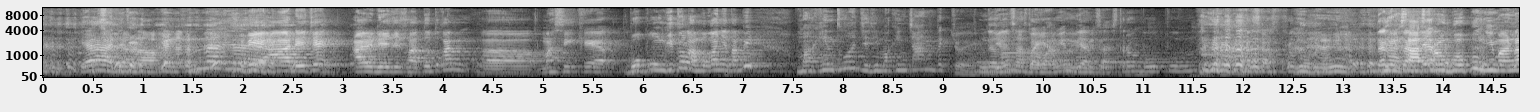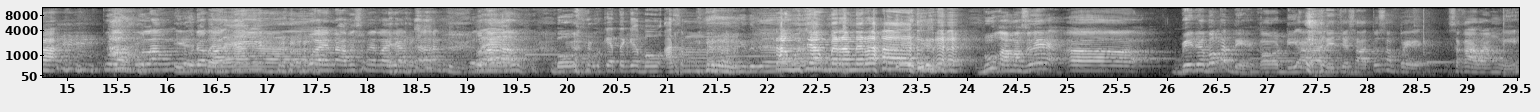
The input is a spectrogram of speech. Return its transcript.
ya, dia nggak oke nggak kena ya. Ini AADC, AADC 1 tuh kan eh, masih kayak bopung gitu lah mukanya, tapi makin tua jadi makin cantik coy. Enggak Dian Sastro bayangin Dian. Sastro bopung. Lu bayangin. Dan Dia Sastro Bopung gimana? Pulang-pulang Iya, udah mati, main abis main layangan. Pulang bau keteknya bau asem gitu kan. Rambutnya yang merah-merahan. Bukan maksudnya eh, beda banget deh kalau di AADC 1 sampai sekarang nih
